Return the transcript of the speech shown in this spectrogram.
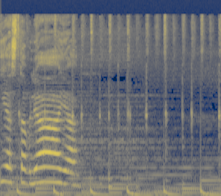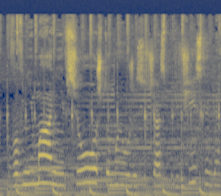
И оставляя во внимании все, что мы уже сейчас перечислили,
